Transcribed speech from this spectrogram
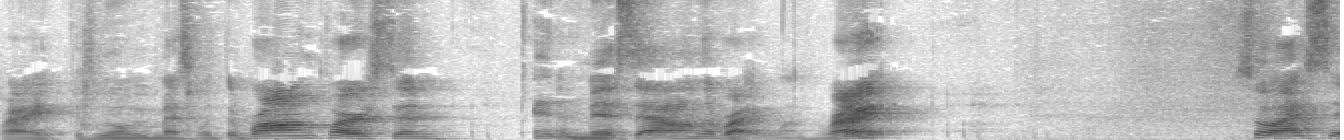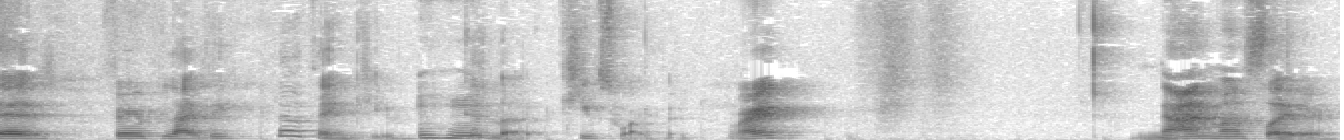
right? Because we won't be messing with the wrong person and, And miss out on the right one, right? Right. So I said very politely, no, thank you. Mhm. Good luck. Keep swiping, right? Nine months later,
